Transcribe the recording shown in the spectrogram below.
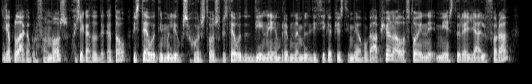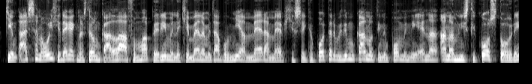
Για πλάκα προφανώς, όχι 100%. Πιστεύω ότι είμαι λίγο ξεχωριστός. Πιστεύω ότι το DNA πρέπει να μελετηθεί κάποια στιγμή από κάποιον, αλλά αυτό είναι μια ιστορία για άλλη φορά. Και άρχισαν όλοι οι και να στέλνουν καλά. Θωμά περίμενε και μένα μετά από μία μέρα με έπιασε. Και οπότε, επειδή μου κάνω την επόμενη ένα αναμνηστικό story,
